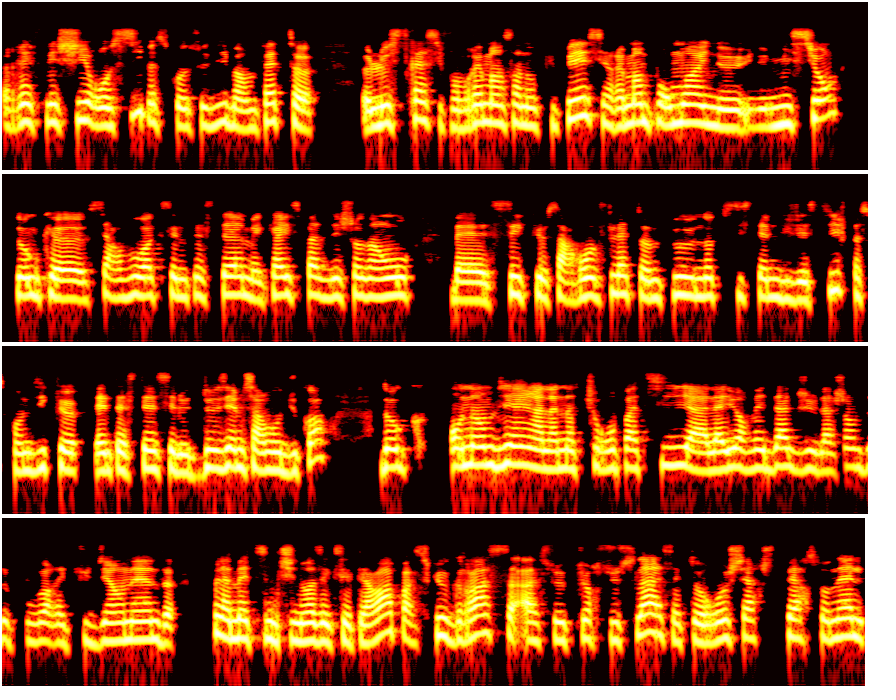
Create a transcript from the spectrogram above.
réfléchir aussi parce qu'on se dit ben en fait euh, le stress il faut vraiment s'en occuper, c'est vraiment pour moi une, une mission. Donc cerveau, axe intestin, mais quand il se passe des choses en haut, ben c'est que ça reflète un peu notre système digestif parce qu'on dit que l'intestin c'est le deuxième cerveau du corps. Donc, on en vient à la naturopathie, à l'ayurveda que j'ai eu la chance de pouvoir étudier en Inde, la médecine chinoise, etc. Parce que grâce à ce cursus-là, à cette recherche personnelle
